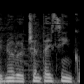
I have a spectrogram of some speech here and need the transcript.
85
